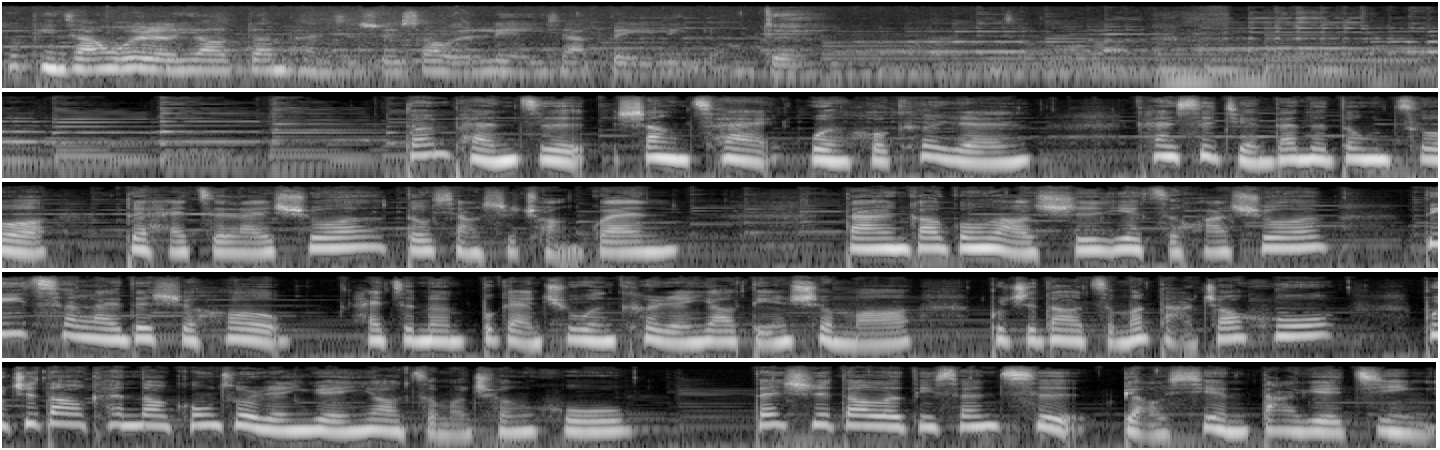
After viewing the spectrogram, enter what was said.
就平常为了要端盘子，所以稍微练一下背力哦。对。端盘子、上菜、问候客人，看似简单的动作，对孩子来说都像是闯关。大安高工老师叶子华说，第一次来的时候，孩子们不敢去问客人要点什么，不知道怎么打招呼，不知道看到工作人员要怎么称呼。但是到了第三次，表现大跃进，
